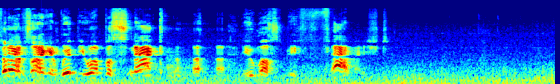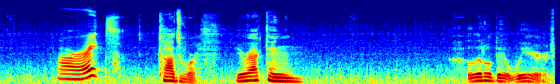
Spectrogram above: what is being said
Perhaps I can whip you up a snack? you must be famished. Alright. Codsworth, you're acting. a little bit weird.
